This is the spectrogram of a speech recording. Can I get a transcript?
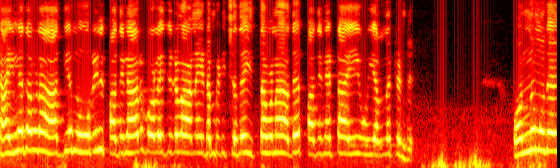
കഴിഞ്ഞ തവണ ആദ്യ നൂറിൽ പതിനാറ് കോളേജുകളാണ് ഇടം പിടിച്ചത്. ഇത്തവണ അത് പതിനെട്ടായി ഉയർന്നിട്ടുണ്ട്. ഒന്ന് മുതൽ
